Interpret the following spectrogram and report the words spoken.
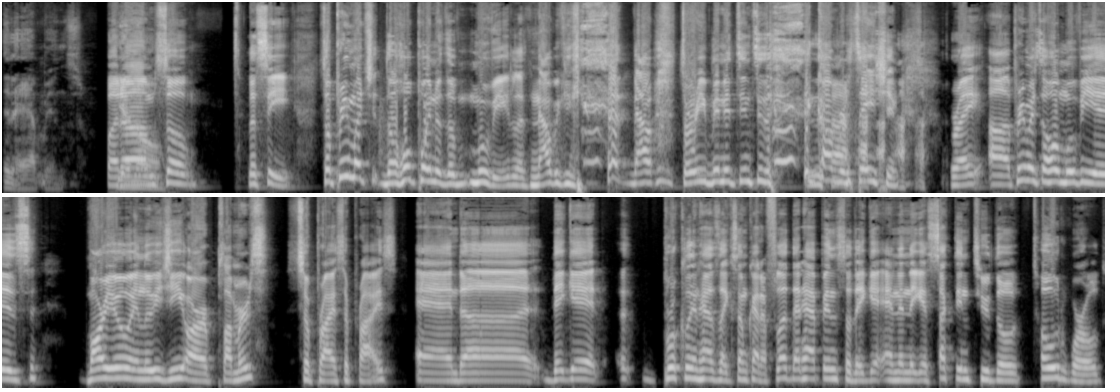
it happens. But Yeah, um, no. so let's see. So pretty much the whole point of the movie. Let now we can get now thirty minutes into the conversation, right? Uh, pretty much the whole movie is Mario and Luigi are plumbers. Surprise, surprise. And uh, they get uh, Brooklyn has like some kind of flood that happens, so they get and then they get sucked into the Toad world,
